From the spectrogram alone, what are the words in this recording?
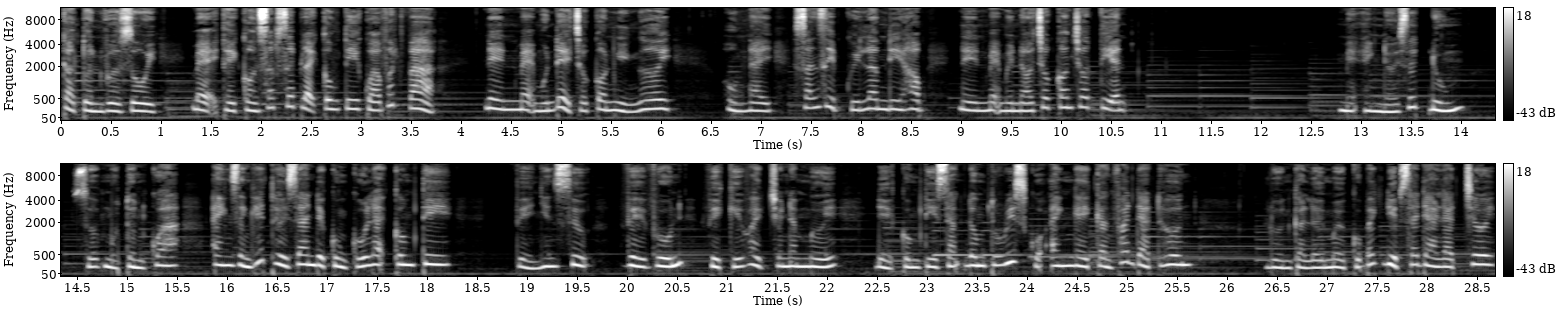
cả tuần vừa rồi, mẹ thấy con sắp xếp lại công ty quá vất vả, nên mẹ muốn để cho con nghỉ ngơi. Hôm nay sẵn dịp Quý Lâm đi học nên mẹ mới nói cho con cho tiện. Mẹ anh nói rất đúng. Suốt một tuần qua, anh dành hết thời gian để củng cố lại công ty. Về nhân sự, về vốn, về kế hoạch cho năm mới, để công ty dạng đông tourist của anh ngày càng phát đạt hơn. Luôn cả lời mời của Bách Điệp ra Đà Lạt chơi,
